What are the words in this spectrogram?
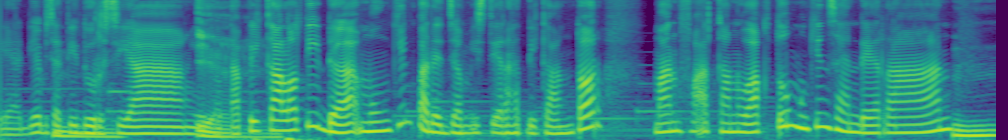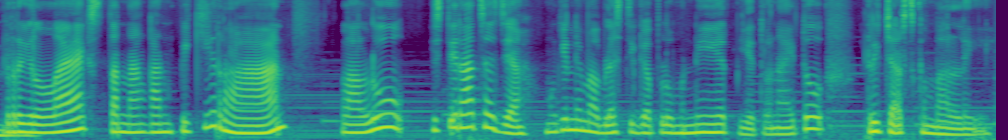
ya dia bisa tidur Hmm. siang gitu. Iya, Tapi kalau tidak mungkin pada jam istirahat di kantor manfaatkan waktu mungkin senderan, Hmm. relax, tenangkan pikiran, lalu istirahat saja mungkin 15-30 menit gitu. Nah itu recharge kembali.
